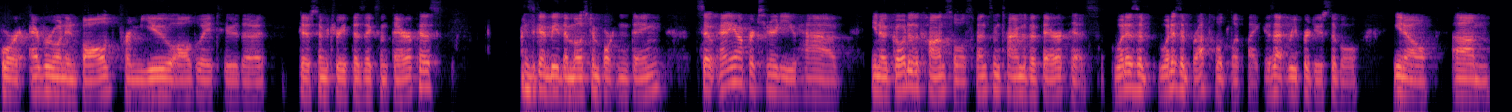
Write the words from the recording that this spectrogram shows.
for everyone involved, from you all the way to the dosimetry physics and therapist, is going to be the most important thing. So any opportunity you have you know, go to the console, spend some time with a therapist. What is a what does a breath hold look like? Is that reproducible? You know, um,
